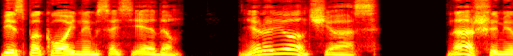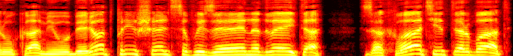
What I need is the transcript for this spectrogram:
беспокойным соседом, не равен час. Нашими руками уберет пришельцев из Энедвейта, захватит Арбат,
